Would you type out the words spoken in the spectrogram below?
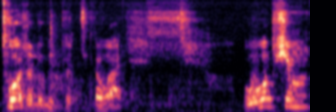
тоже любит практиковать. В общем,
